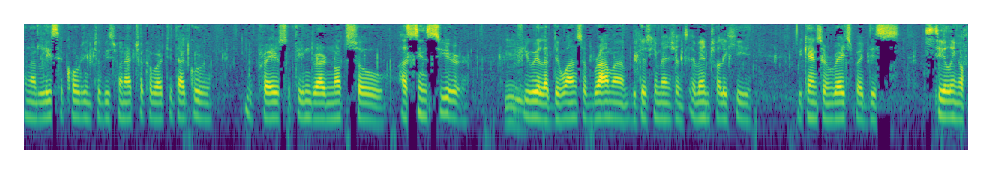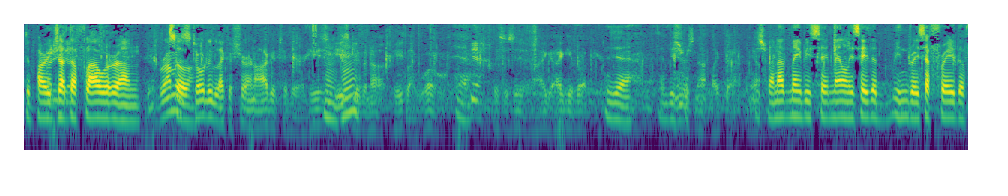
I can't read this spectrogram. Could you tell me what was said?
And at least according to Vishwanath Chakravarti Thakur, the prayers of Indra are not so as sincere, if you will, as the ones of Brahma, because he mentions eventually he becomes enraged by this stealing of the parijata Parijata. flower, and Yeah, is so totally like a Sharanagata there. He's he's Mhm. given up. He's like, whoa, yeah, Yeah. this is it. I, I give up here. yeah. And Vishwa- Indra's not like that. Yeah. Vishwanath maybe say, mainly say that Indra is afraid of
